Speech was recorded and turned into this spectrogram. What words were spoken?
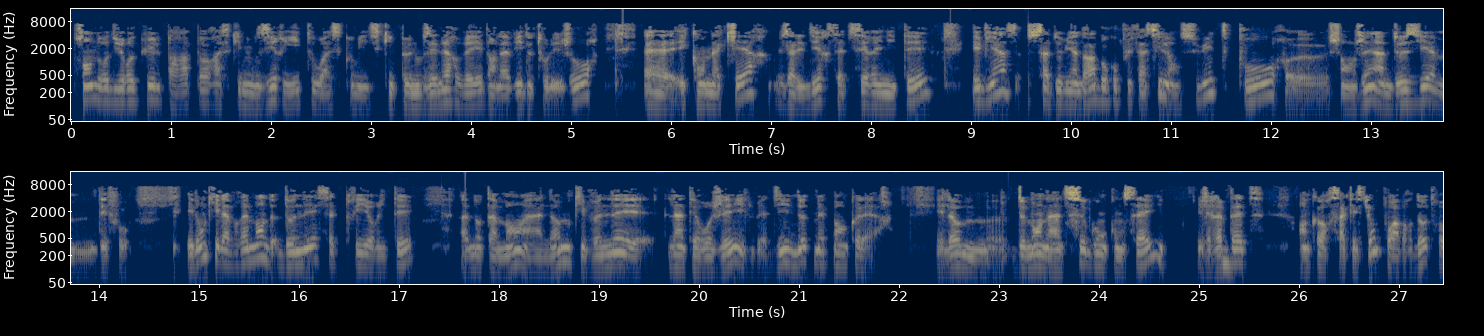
prendre du recul par rapport à ce qui nous irrite ou à ce qui peut nous énerver dans la vie de tous les jours, euh, et qu'on acquiert, j'allais dire, cette sérénité, eh bien, ça deviendra beaucoup plus facile ensuite pour euh, changer un deuxième défaut. Et donc, il a vraiment donné cette priorité, notamment à un homme qui venait l'interroger. Il lui a dit ne te mets pas en colère. Et l'homme euh, demande un second conseil. Il répète encore sa question pour avoir d'autres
